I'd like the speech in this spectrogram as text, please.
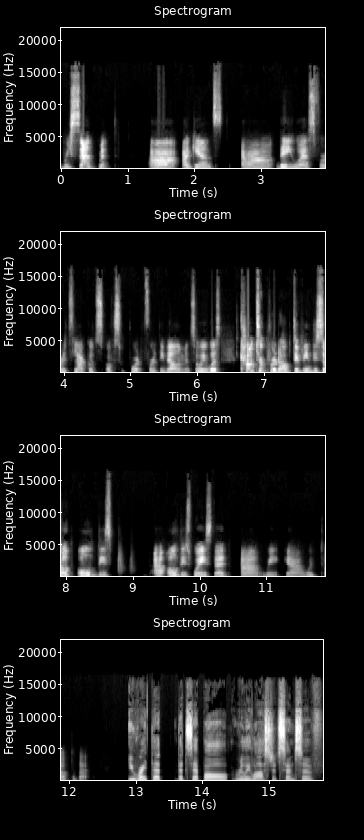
resentment uh, against uh, the U.S. for its lack of, of, support for development. So it was counterproductive in this all, all these uh, all these ways that uh, we uh, we've talked about. You write that that CEPAL really lost its sense of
